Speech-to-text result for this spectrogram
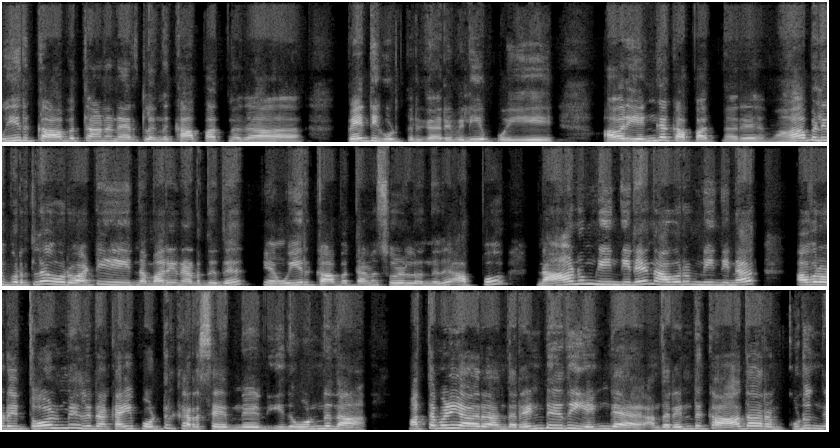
உயிருக்கு ஆபத்தான நேரத்துல இருந்து காப்பாத்துனதா பேட்டி கொடுத்திருக்காரு வெளியே போய். அவர் எங்க காப்பாத்தினாரு? மகாபலிபுரத்துல ஒரு வாட்டி இந்த மாதிரி நடந்தது. என் உயிருக்கு ஆபத்தான சூழல் வந்தது. அப்போ நானும் நீந்தினேன் அவரும் நீந்தினார். அவருடைய தோல் மீது நான் கை போட்டு கரை சேர்ந்தேன். இது ஒண்ணுதான். மத்தபடி அவர் அந்த ரெண்டு இது எங்க? அந்த ரெண்டுக்கு ஆதாரம் கொடுங்க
